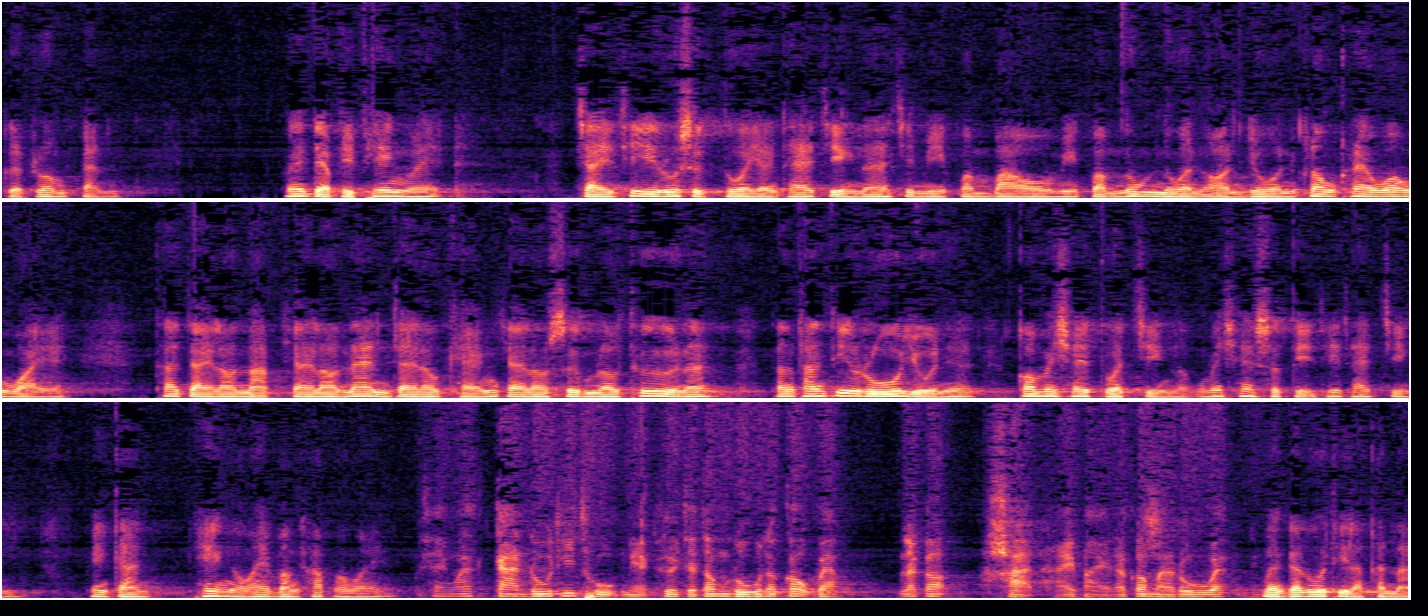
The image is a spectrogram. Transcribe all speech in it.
เกิดร่วมกัน เพราะฉะนั้นเดี๋ยวไปเพ่งไว้ ใจที่รู้สึกตัวอย่างแท้จริงนะ จะมีความเบา มีความนุ่มนวลอ่อนโยน คล่องแคล่วว่องไว ถ้าใจเราหนักใจเราแน่นใจเราแข็งใจเราซึมเราทื่อนะ ทั้งๆทที่รู้อยู่เนี่ยก็ไม่ใช่ตัวจริงหรอกไม่ใช่สติที่แท้จริง เป็นการเพ่งเอาไว้บังคับเอาไว้แสดงว่าการรู้ที่ถูกเนี่ยคือจะต้องรู้แล้วก็แวบแล้วก็ขาดหายไปแล้วก็มารู้แวบหนึ่งมันก็รู้ทีละขณะ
